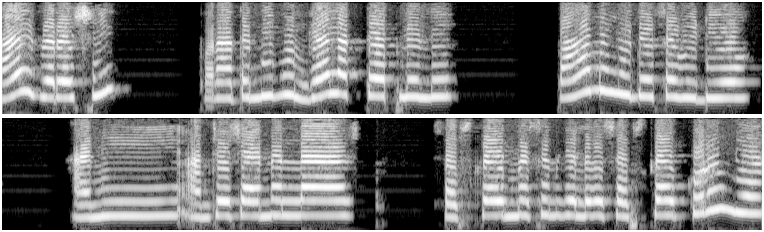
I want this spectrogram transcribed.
आहे जराशी पण आता निघून घ्या लागते आपल्याला. पहा मग उद्याचा व्हिडिओ आणि आमच्या चॅनलला सबस्क्राईब नसेल केलं तर सबस्क्राईब करून घ्या.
